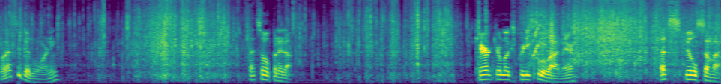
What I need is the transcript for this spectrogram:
Well, that's a good warning. Let's open it up. Character looks pretty cool on there. Let's spill some out.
